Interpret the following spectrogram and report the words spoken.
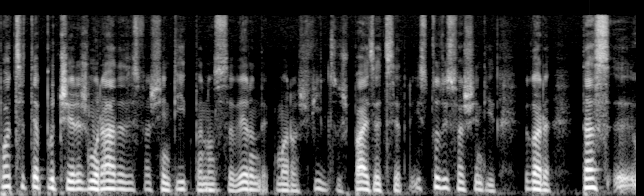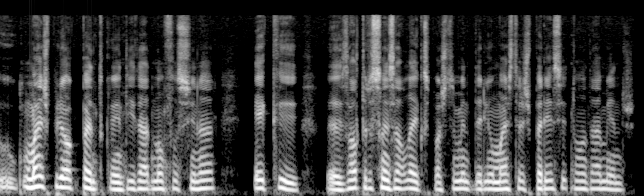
pode-se até proteger as moradas, isso faz sentido, para não saber onde é que moram os filhos, os pais, etc. Isso, tudo isso faz sentido. Agora, o mais preocupante com a entidade não funcionar é que as alterações à lei que supostamente dariam mais transparência estão a dar menos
